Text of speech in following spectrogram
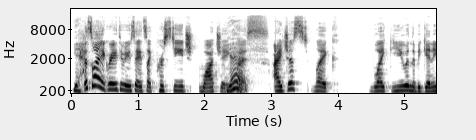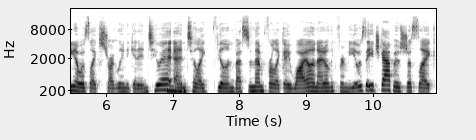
Yeah. That's why I agree with you when you say it's like prestige watching. yes. But I just like like you in the beginning, I was like struggling to get into it Mhm. and to like feel invested in them for like a while. And I don't think for me it was age gap. It was just like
